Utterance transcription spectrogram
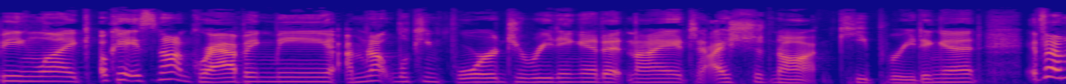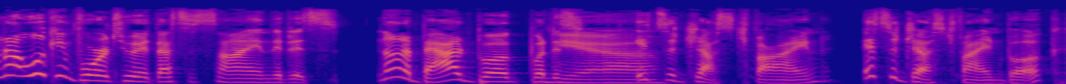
being like, "Okay, it's not grabbing me. I'm not looking forward to reading it at night. I should not keep reading it. If I'm not looking forward to it, that's a sign that it's not a bad book, but it's Yeah. it's a just fine. It's a just fine book."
